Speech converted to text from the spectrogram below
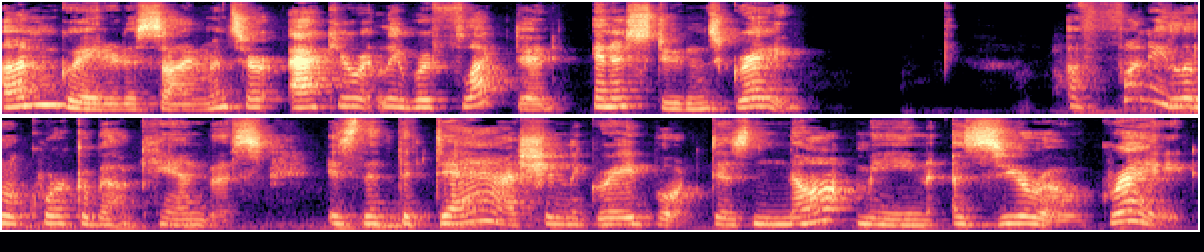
ungraded assignments are accurately reflected in a student's grade. A funny little quirk about Canvas is that the dash in the gradebook does not mean a zero grade.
